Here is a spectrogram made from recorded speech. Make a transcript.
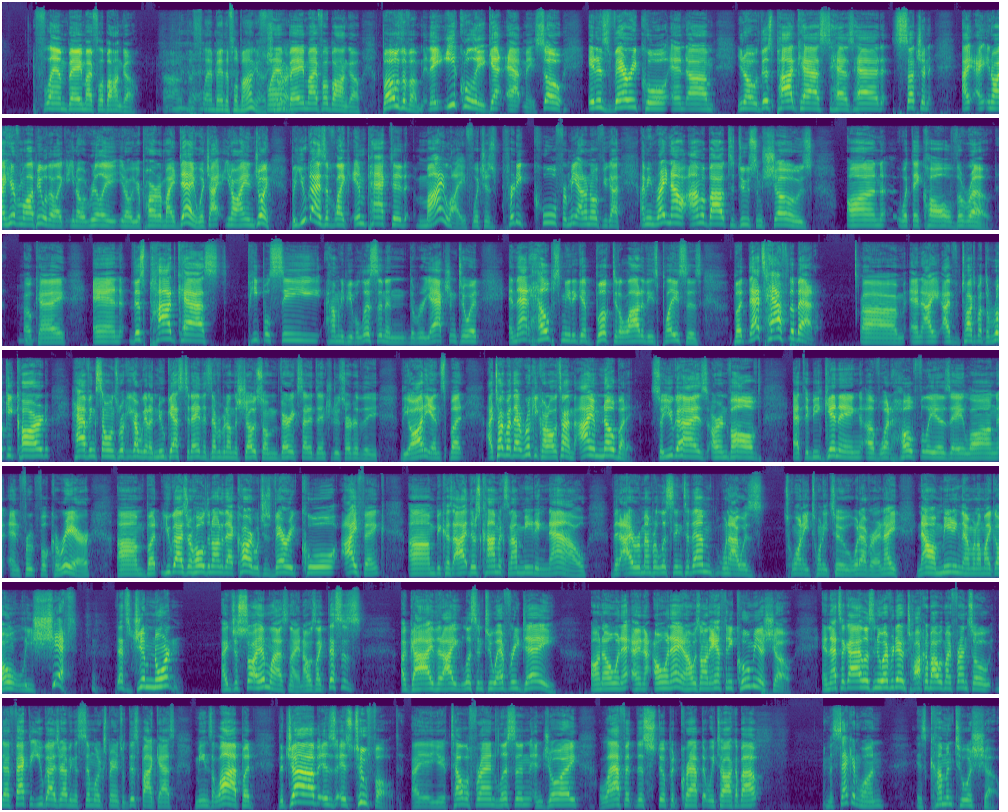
flambe my flabango. Uh, the flambe, the flabango. Flambe my flabango. Both of them. They equally get at me. So it is very cool. And, um, you know, this podcast has had such an. I, I, you know, I hear from a lot of people. They're like, you know, really, you know, you're part of my day, which I, you know, I enjoy. But you guys have like impacted my life, which is pretty cool for me. I don't know if you guys. I mean, right now I'm about to do some shows on what they call the road. Okay, and this podcast, people see how many people listen and the reaction to it, and that helps me to get booked at a lot of these places. But that's half the battle. Um, and I, I've talked about the rookie card, having someone's rookie card. We got a new guest today that's never been on the show, so I'm very excited to introduce her to the the audience. But I talk about that rookie card all the time. I am nobody, so you guys are involved at the beginning of what hopefully is a long and fruitful career. Um, but you guys are holding on to that card, which is very cool, I think, um, because I there's comics that I'm meeting now that I remember listening to them when I was 20, 22, whatever. And I now I'm meeting them and I'm like, holy shit, that's Jim Norton. I just saw him last night and I was like, this is a guy that I listen to every day on O and A, and O and A, and I was on Anthony Cumia's show, and that's a guy I listen to every day and talk about with my friends. So the fact that you guys are having a similar experience with this podcast means a lot. But the job is is twofold. I, you tell a friend, listen, enjoy, laugh at this stupid crap that we talk about, and the second one is coming to a show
